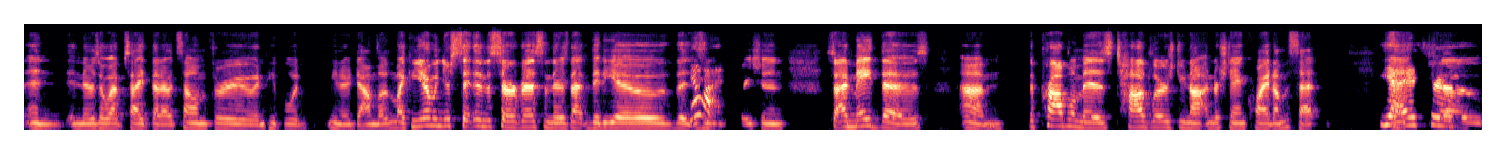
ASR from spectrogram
And, and there's a website that I would sell them through and people would, you know, download them. Like, you know, when you're sitting in the service and there's that video, the yeah. illustration. So I made those. Um, the problem is toddlers do not understand quiet on the set. Yeah, and it's true. So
